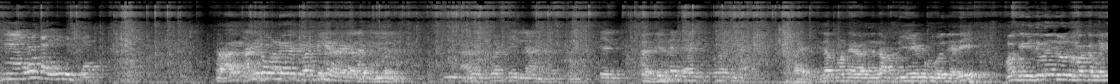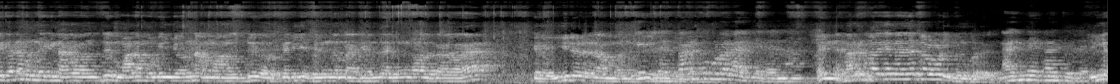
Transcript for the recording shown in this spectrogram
நான் எல்லாம் கை இருக்கேன். அங்க ஒண்ணு பட்டி இதை போட்டு வந்துட்டு அப்படியே கொடுக்க சரி ஓகே இது வந்து ஒரு பக்கம் இருக்கட்டும் இன்னைக்கு நாங்கள் வந்து மழை முடிஞ்சோன்னு நம்ம வந்துட்டு ஒரு பெரிய விருந்த மாதிரி வந்து உங்களுக்காக நம்ம இல்ல, கூட அங்கே. இல்ல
